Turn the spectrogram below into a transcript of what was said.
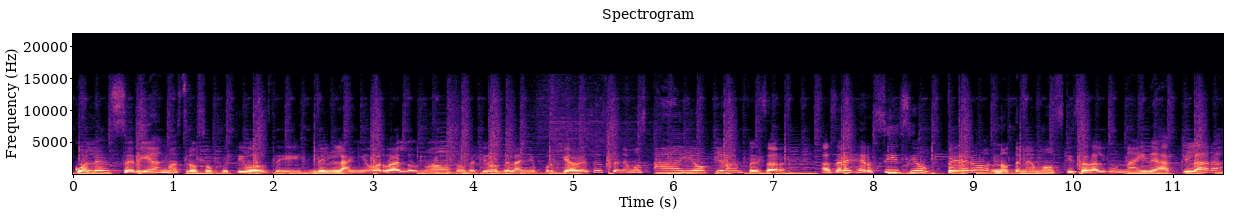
cuáles serían nuestros objetivos de, del año, ¿verdad? Los nuevos objetivos del año, porque a veces tenemos, ah, yo quiero empezar hacer ejercicio, pero no tenemos quizás alguna idea clara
